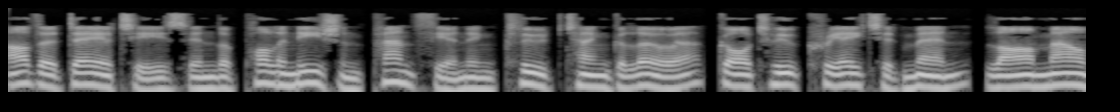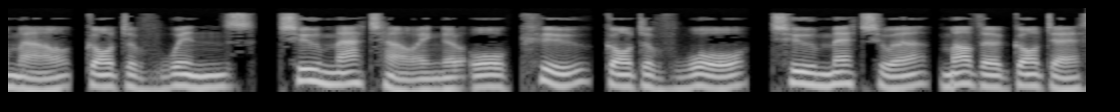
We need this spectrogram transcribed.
Other deities in the Polynesian pantheon include Tangaloa, god who created men, La Maumau, god of winds, Tu Matauenga or Ku, god of war, Tu Metua, mother goddess,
